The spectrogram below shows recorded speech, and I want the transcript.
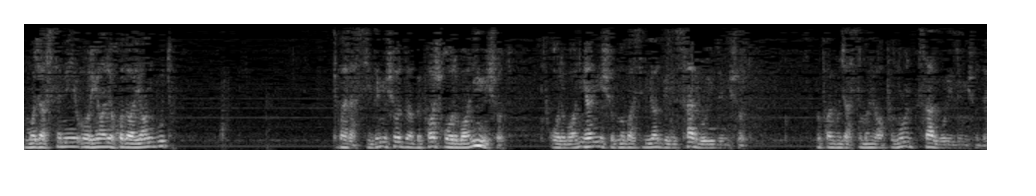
مجسمه اوریان خدایان بود که پرستیده می‌شد و به پاش قربانی می‌شد. قربانی. هم می‌شد ما باسی بیاد بینید سر بریده می‌شد. به پای مجسمه های آپولون سر بریده می‌شده.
